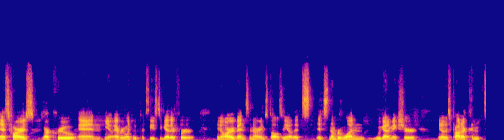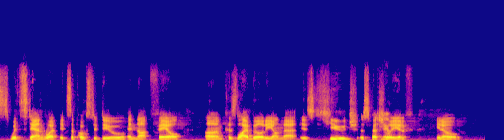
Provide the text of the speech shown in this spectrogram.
as far as our crew and you know everyone who puts these together for you know our events and our installs, you know, that's it's number one. We got to make sure you know this product can withstand what it's supposed to do and not fail because liability on that is huge especially if you know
